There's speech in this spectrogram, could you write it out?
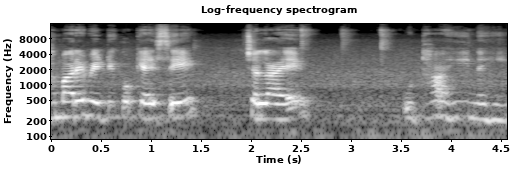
हमारे बेटे को कैसे चलाए? उठा ही नाही.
